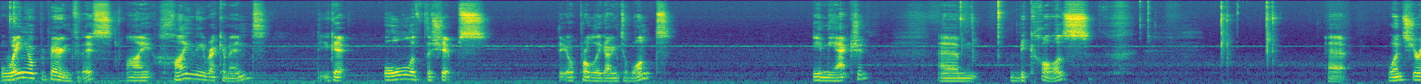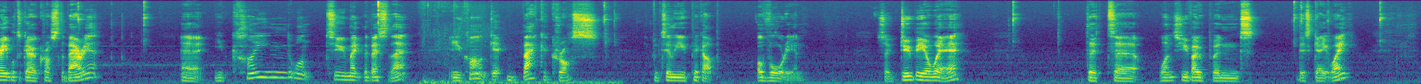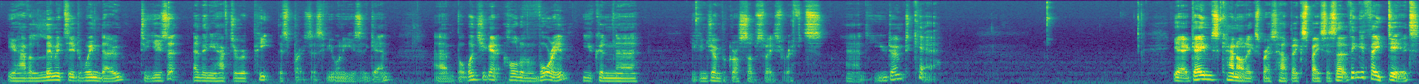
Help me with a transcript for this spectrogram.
when you're preparing for this, I highly recommend that you get all of the ships that you're probably going to want in the action. Um, because uh, once you're able to go across the barrier, uh, you kind of want to make the best of that. And you can't get back across until you pick up Avorion. So do be aware that uh, once you've opened this gateway, you have a limited window to use it, and then you have to repeat this process if you want to use it again. Um, but once you get hold of Avorion, you can uh, you can jump across subspace rifts, and you don't care. Yeah, games cannot express how big space is. So I think if they did,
